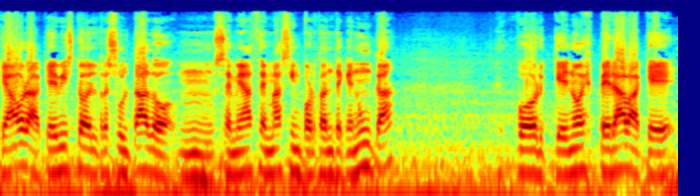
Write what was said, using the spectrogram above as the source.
que ahora que he visto el resultado mm, se me hace más importante que nunca, porque no esperaba que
